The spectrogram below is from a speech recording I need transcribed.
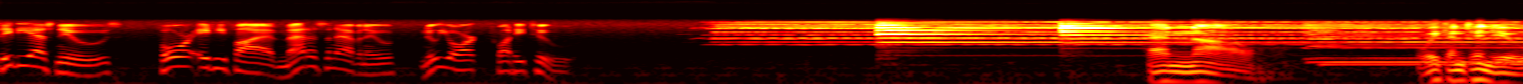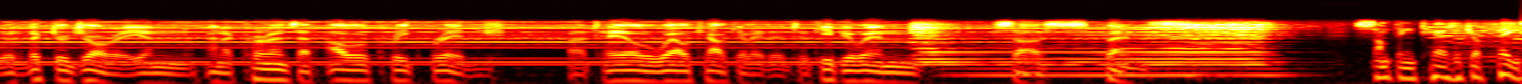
CBS News, 485 Madison Avenue, New York 22. And now, we continue with Victor Jory in An Occurrence at Owl Creek Bridge, a tale well calculated to keep you in suspense. Something tears at your face,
